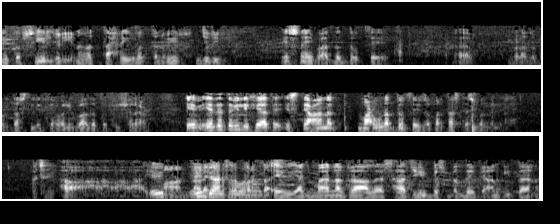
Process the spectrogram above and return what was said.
دی تفسیر جڑی نا التحریر و تنویر جی جی جی۔ اس نے عبادت دے اوتے اہ، بڑا زبردست لکھیا والی عبادت فی شرع۔ اے تے بھی لکھیا تے استعانت معونت دے اوتے زبردست اس بندے لکھیا۔ اچھا جی۔ ہاں ہاں۔ ایمان یہ بھی اج میں نہ راز ایسا عجیب اس بندے بیان کیتا ہے نا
